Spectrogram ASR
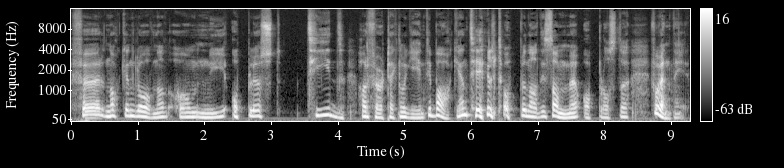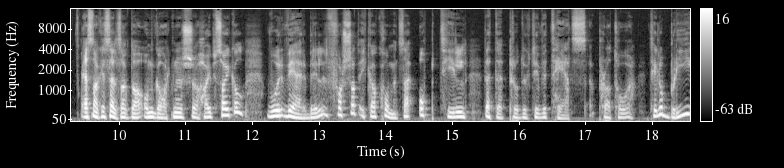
før nok en lovnad om ny oppløst tid har ført teknologien tilbake igjen til toppen av de samme oppblåste forventninger. Jeg snakker selvsagt da om Gartners hype cycle, hvor VR-briller fortsatt ikke har kommet seg opp til dette produktivitetsplatået. Til å bli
